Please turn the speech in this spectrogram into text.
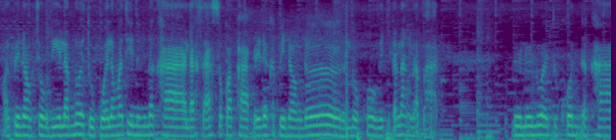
ขอให้พี่น้องโชคดีร่ำรวยถูกหวยรางวัลที่หนึ่งนะคะ รักษาสุขภาพเลยนะคะพี่น้องเด้อโรคโควิดกำลังระบาดรวยๆทุกคนนะคะ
